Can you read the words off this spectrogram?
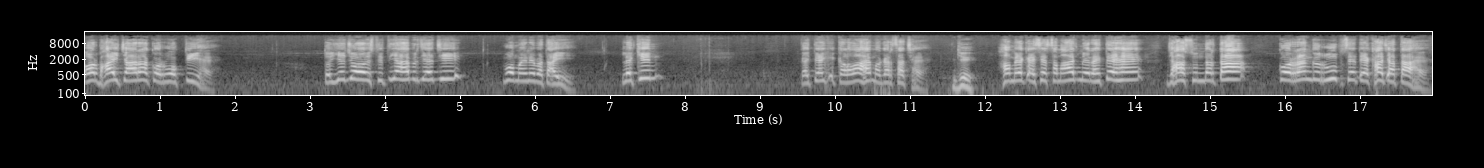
और भाईचारा को रोकती है। तो ये जो स्थितियाँ हैं ब्रजेश जी, वो मैंने बताई। लेकिन कहते हैं कि कड़वा है, मगर सच है। जी। हम एक ऐसे समाज में रहते हैं जहाँ सुंदरता को रंग रूप से देखा जाता है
